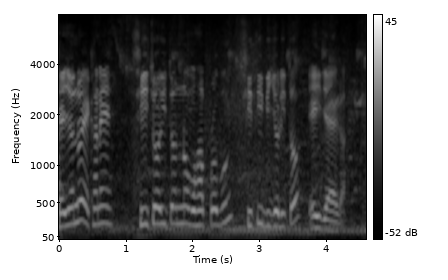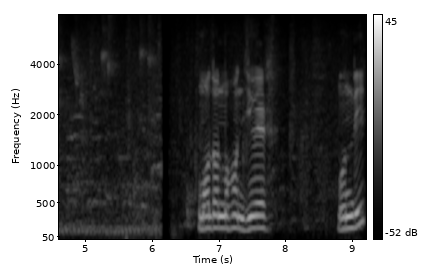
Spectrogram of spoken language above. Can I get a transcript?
সেই জন্য এখানে শ্রী চৈতন্য মহাপ্রভু স্মৃতি বিজড়িত এই জায়গা। মদন মোহন জিউয়ের মন্দির।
